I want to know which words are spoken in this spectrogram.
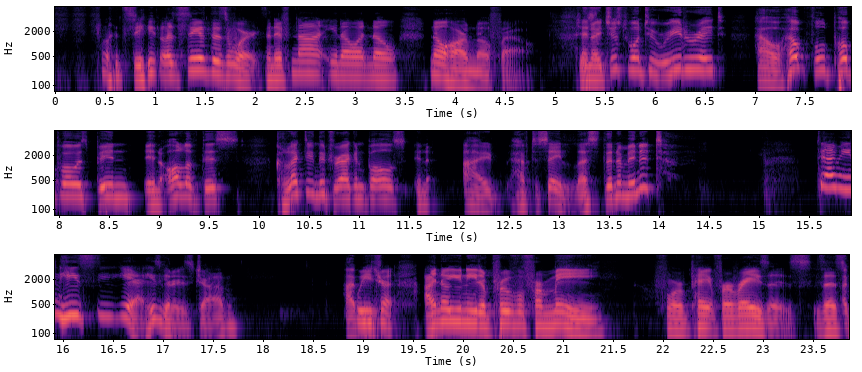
Let's see. Let's see if this works. And if not, you know what? No, no harm, no foul. and I just want to reiterate how helpful Popo has been in all of this, collecting the Dragon Balls in, I have to say, less than a minute. I mean, he's yeah, he's good at his job. I What are you mean, trying? I know you need approval from me for pay for raises. Is that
